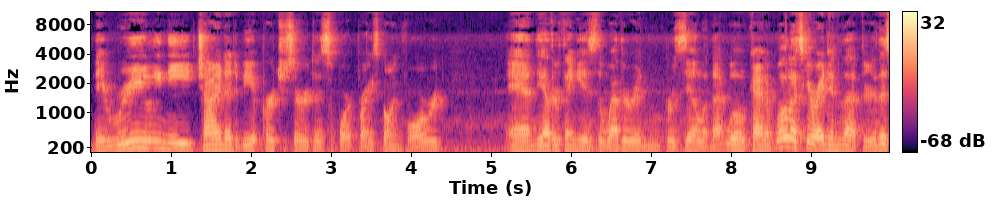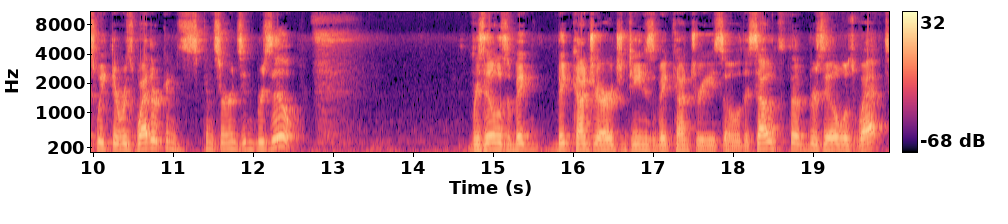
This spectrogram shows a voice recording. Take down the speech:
they really need China to be a purchaser to support price going forward. And the other thing is the weather in Brazil, and that will kind of well. Let's get right into that. There this week there was weather concerns in Brazil. Brazil is a big big country. Argentina is a big country. So the south of Brazil was wet.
